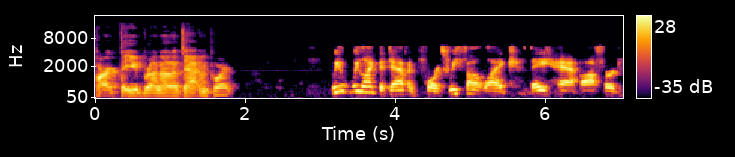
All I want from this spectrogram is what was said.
part that you'd run on a Davenport? We we like the Davenports. We felt like they had offered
